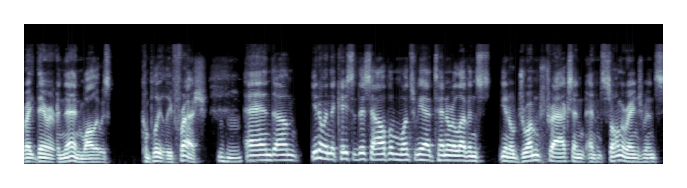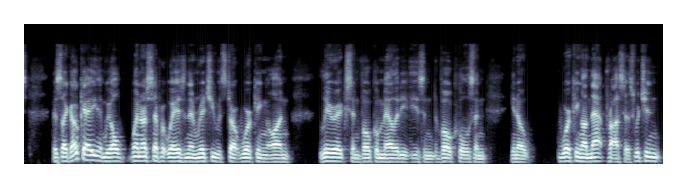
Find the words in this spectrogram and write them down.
right there and then while it was completely fresh. Mm-hmm. And um, you know, in the case of this album, once we had 10 or 11, you know, drum tracks and, and song arrangements, it's like, okay. And we all went our separate ways. And then Richie would start working on lyrics and vocal melodies and vocals and, you know, working on that process, which in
